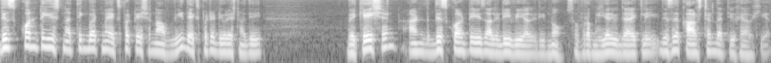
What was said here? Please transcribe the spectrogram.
this quantity is nothing but my expectation of V, the expected duration of the vacation and this quantity is already we already know. So, from here you directly this is a constant that you have here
